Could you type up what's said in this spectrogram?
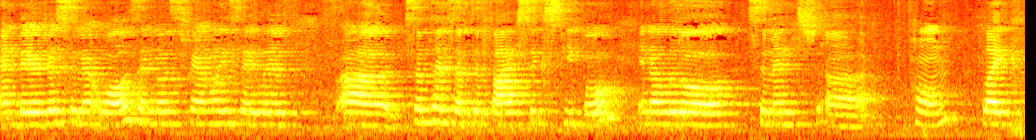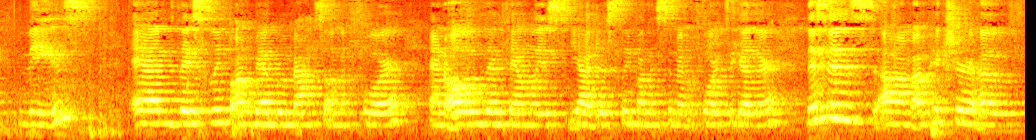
And they're just cement walls, and most families, they live uh, sometimes up to five, six people in a little cement uh, home like these. And they sleep on bamboo mats on the floor, and all of their families, yeah, just sleep on the cement floor together. This is um, a picture of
